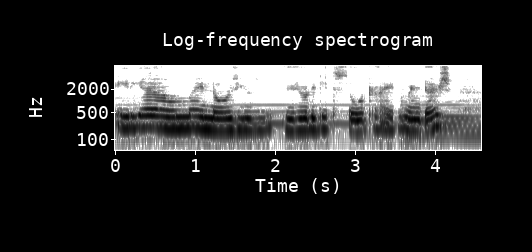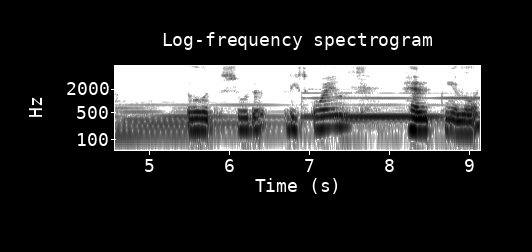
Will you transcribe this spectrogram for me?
area around my nose usually gets so dry in winters. Oh, so the these oils help me a lot.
